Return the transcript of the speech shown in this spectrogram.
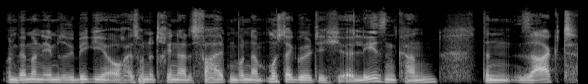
Und wenn man eben so wie Biggie auch als Hundetrainer das Verhalten wunder mustergültig äh, lesen kann, dann sagt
